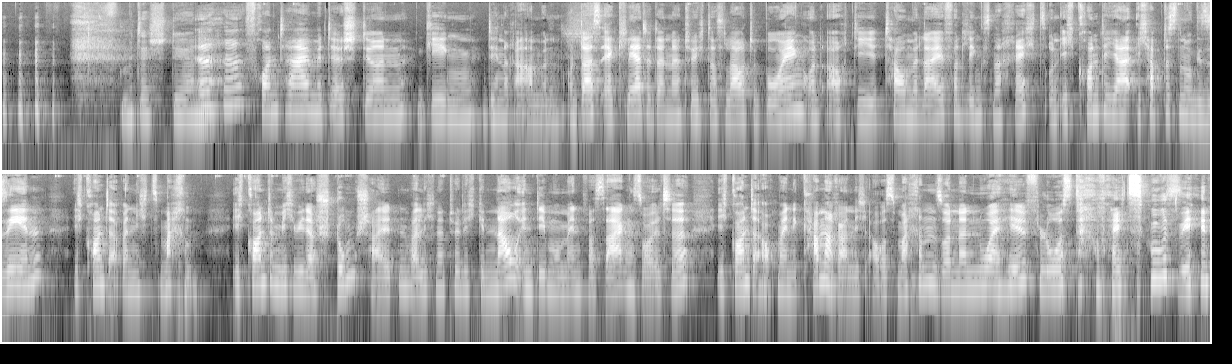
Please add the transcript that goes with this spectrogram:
Mit der Stirn. Aha, frontal mit der Stirn gegen den Rahmen. Und das erklärte dann natürlich das laute Boing und auch die Taumelei von links nach rechts. Und ich konnte ja, ich habe das nur gesehen, ich konnte aber nichts machen. Ich konnte mich wieder stumm schalten, weil ich natürlich genau in dem Moment was sagen sollte. Ich konnte auch meine Kamera nicht ausmachen, sondern nur hilflos dabei zusehen,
